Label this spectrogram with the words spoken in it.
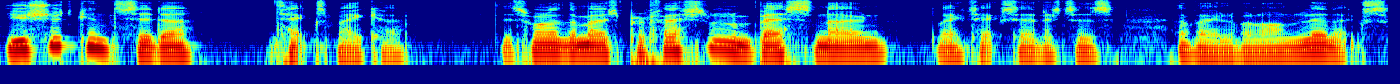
you should consider TeXmaker. It's one of the most professional and best known LaTeX editors available on Linux.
